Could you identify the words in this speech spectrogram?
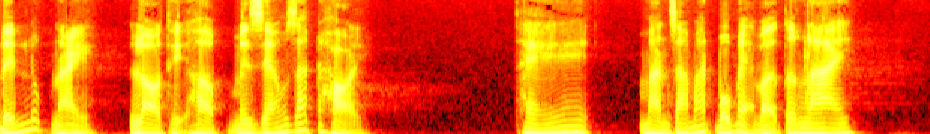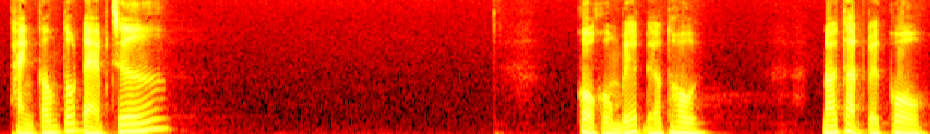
Đến lúc này, Lò thị hợp mới réo rắt hỏi. Thế, màn ra mắt bố mẹ vợ tương lai, Thành công tốt đẹp chứ? Cô không biết đâu thôi. Nói thật với cô,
